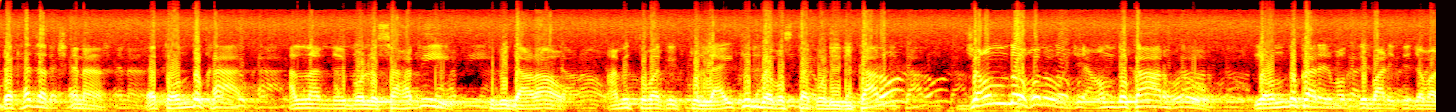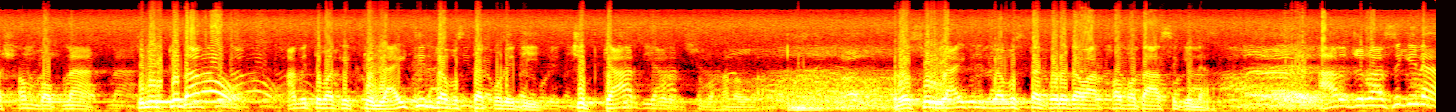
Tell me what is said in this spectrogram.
দেখা যাচ্ছে না, এত অন্ধকার। আল্লাহ নবী বলে সাহাবি, তুমি দাঁড়াও, আমি তোমাকে একটু লাইটের ব্যবস্থা করে দিই। কারণ অন্ধ হলো, যে অন্ধকার হলো, এই অন্ধকারের মধ্যে বাড়িতে যাওয়া সম্ভব না। তুমি একটু দাঁড়াও, আমি তোমাকে একটু লাইটের ব্যবস্থা করে দিই। চিৎকার দিয়ে বলেন সুবহানাল্লাহ। রসুল লাইটের ব্যবস্থা করে দেওয়ার ক্ষমতা আছে কিনা? আর জন্য আছে কিনা?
